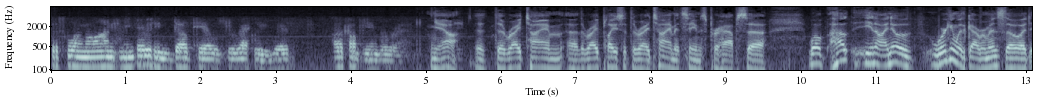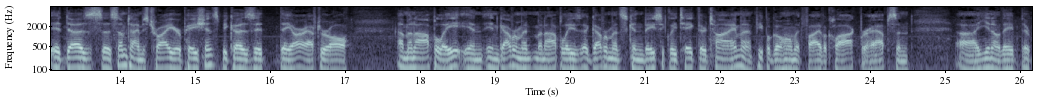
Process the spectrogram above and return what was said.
that's going on, I mean, everything dovetails directly with our company and where we're at. Yeah, at the right time, uh, the right place at the right time. It seems perhaps. Uh, well, how you know? I know working with governments, though, it, it does uh, sometimes try your patience because it they are, after all, a monopoly in in government monopolies. Uh, governments can basically take their time. Uh, people go home at five o'clock, perhaps, and uh, you know, they they're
